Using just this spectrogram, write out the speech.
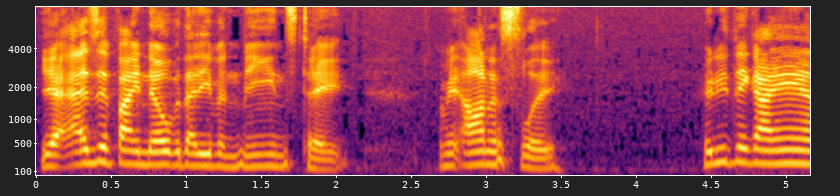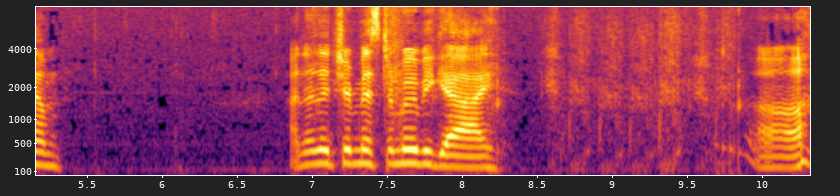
Yeah, as if I know what that even means, Tate. I mean, honestly. Who do you think I am? I know that you're Mr. Movie Guy. Uh,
